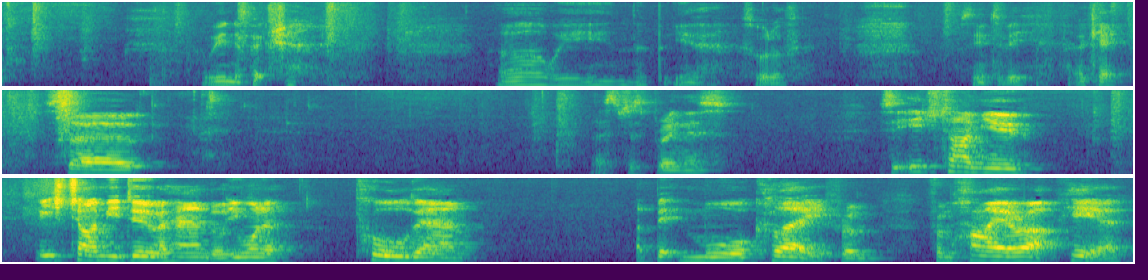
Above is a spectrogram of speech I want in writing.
Are we in the picture? Are we in the, yeah, sort of, seem to be. Okay, so, let's just bring this, you see each time you, each time you do a handle, you want to pull down a bit more clay from, from higher up here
